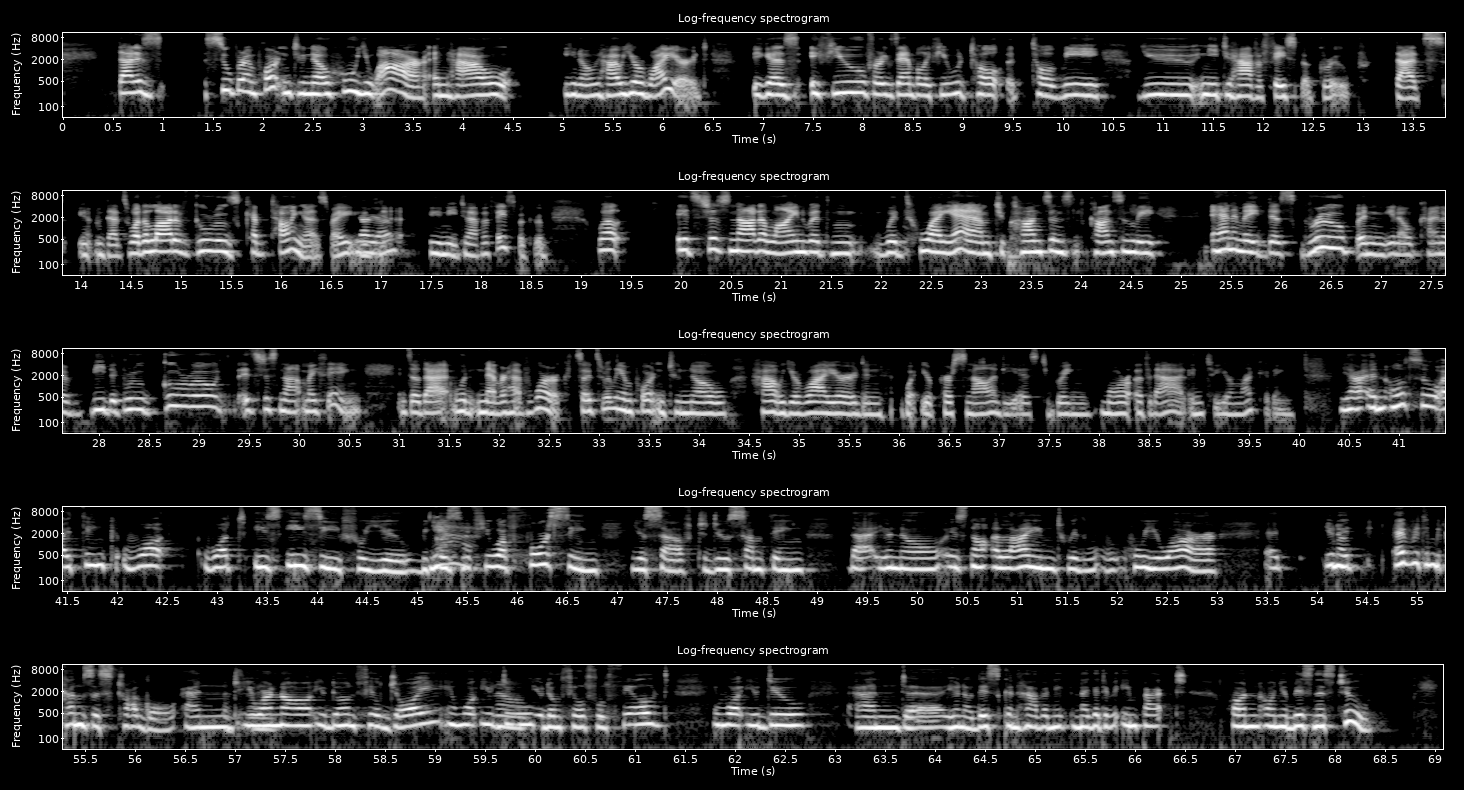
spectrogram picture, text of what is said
That is super important to know who you are and how you know how you're wired. Because if you for example if you told told me you need to have a facebook group that's you know, that's what a lot of gurus kept telling us right? Yeah, yeah. you need to have a facebook group. Well it's just not aligned with with who i am to constant constantly animate this group and you know kind of be the group guru it's just not my thing. And so that would never have worked. So it's really important to know how you're wired and what your personality is to bring more of that into your marketing. Yeah and also i think what what is easy for you because yeah. if you are forcing yourself to do something that you know is not aligned with who you are eh, you know everything becomes a struggle and you are not you don't feel joy in what you no. do. You don't feel fulfilled in what you do. And uh, you know this can have a ne- negative impact on on your business too.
